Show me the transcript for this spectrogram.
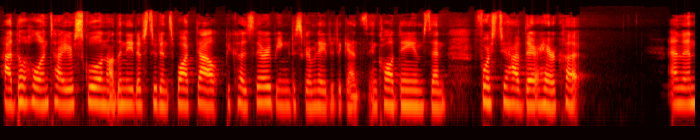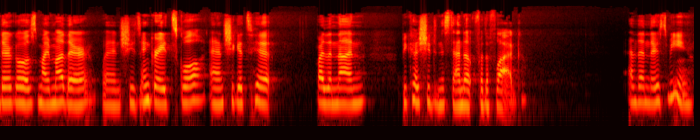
had the whole entire school and all the native students walked out because they were being discriminated against and called names and forced to have their hair cut. And then there goes my mother when she's in grade school and she gets hit by the nun because she didn't stand up for the flag. And then there's me.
